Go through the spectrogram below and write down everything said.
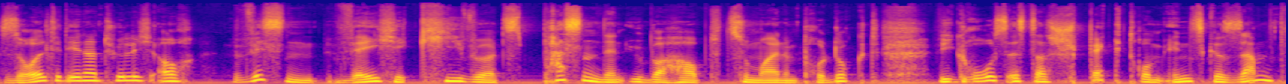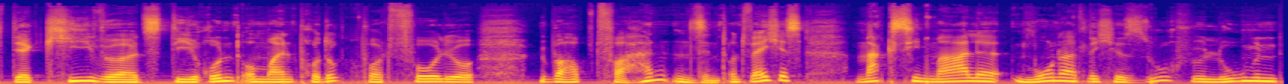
solltet ihr natürlich auch wissen, welche Keywords passen denn überhaupt zu meinem Produkt? Wie groß ist das Spektrum insgesamt der Keywords, die rund um mein Produktportfolio überhaupt vorhanden sind? Und welches maximale monatliche Suchvolumen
